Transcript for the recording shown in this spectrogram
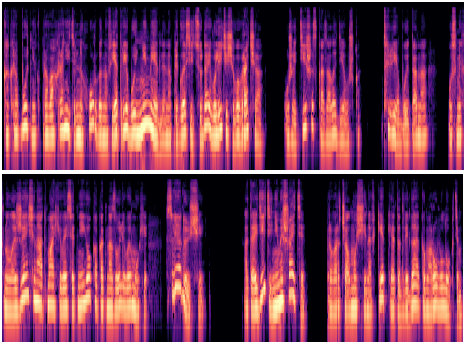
«Как работник правоохранительных органов я требую немедленно пригласить сюда его лечащего врача», уже тише сказала девушка. «Требует она», усмехнулась женщина, отмахиваясь от нее, как от назойливой мухи. «Следующий». «Отойдите, не мешайте», — проворчал мужчина в кепке, отодвигая Комарову локтем.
